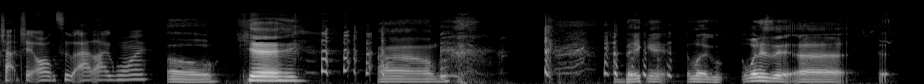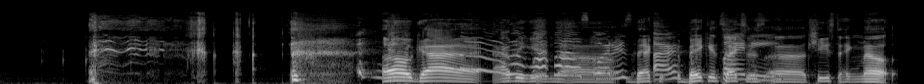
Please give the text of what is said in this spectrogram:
chop it on two. I like one. Okay. um bacon look, what is it? Uh Oh God. I be getting uh, bacon, bacon Texas uh cheesesteak melt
